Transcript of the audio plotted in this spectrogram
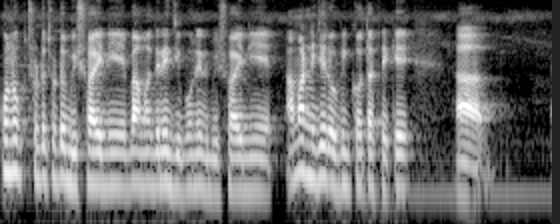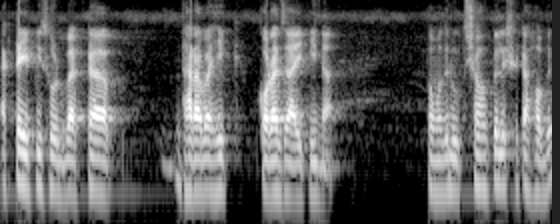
কোনো ছোট ছোট বিষয় নিয়ে বা আমাদের এই জীবনের বিষয় নিয়ে আমার নিজের অভিজ্ঞতা থেকে একটা এপিসোড বা একটা ধারাবাহিক করা যায় কি না তোমাদের উৎসাহ পেলে সেটা হবে।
